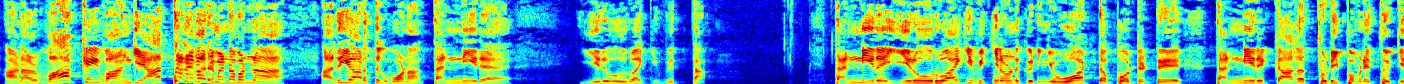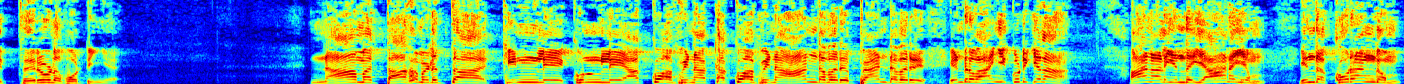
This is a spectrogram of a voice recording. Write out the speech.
ஆனால் வாக்கை வாங்கி அத்தனை பேரும் என்ன பண்ணா? அதிகாரத்துக்கு போனான் தண்ணீரை இருபது ரூபாய்க்கு வித்தான். தண்ணீரை இருபது ரூபாய்க்கு விற்கிறவனுக்கு நீங்க ஓட்ட போட்டுட்டு தண்ணீருக்காக துடிப்பவனை தூக்கி தெருவில் போட்டீங்க. நாம தாகம் எடுத்தா கின்லே குன்லே அக்வாபினா கக்வாபினா ஆண்டவர் பேண்டவர் என்று வாங்கி குடிக்கலாம். ஆனால் இந்த யானையும் இந்த குரங்கும்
